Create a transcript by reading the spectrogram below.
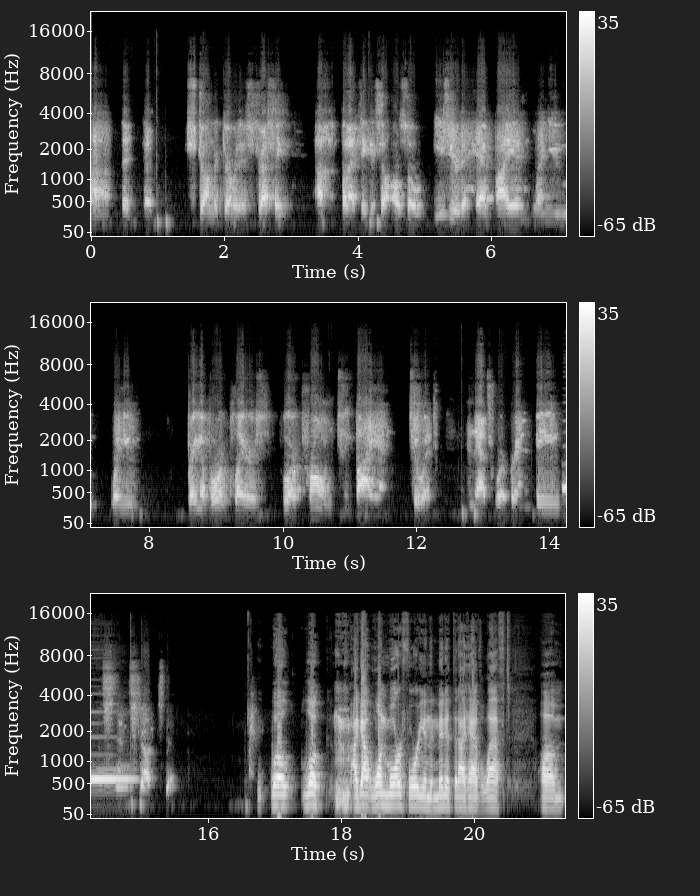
uh, that that Sean McDermott is stressing. Uh, but I think it's also easier to have buy-in when you when you bring aboard players who are prone to buy in to it. And that's where Brandon Beane and Scott step. Well, look, I got one more for you in the minute that I have left. Um,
